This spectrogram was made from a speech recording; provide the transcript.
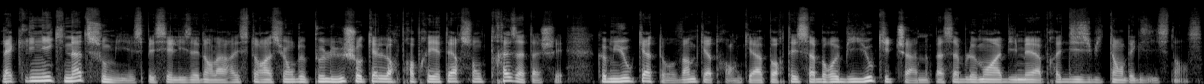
La clinique Natsumi est spécialisée dans la restauration de peluches auxquelles leurs propriétaires sont très attachés, comme Yukato, 24 ans, qui a apporté sa brebis Yuki-chan, passablement abîmée après 18 ans d'existence.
